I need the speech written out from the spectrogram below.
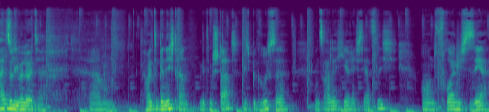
Also, liebe Leute, ähm, heute bin ich dran mit dem Start. Ich begrüße uns alle hier recht herzlich und freue mich sehr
